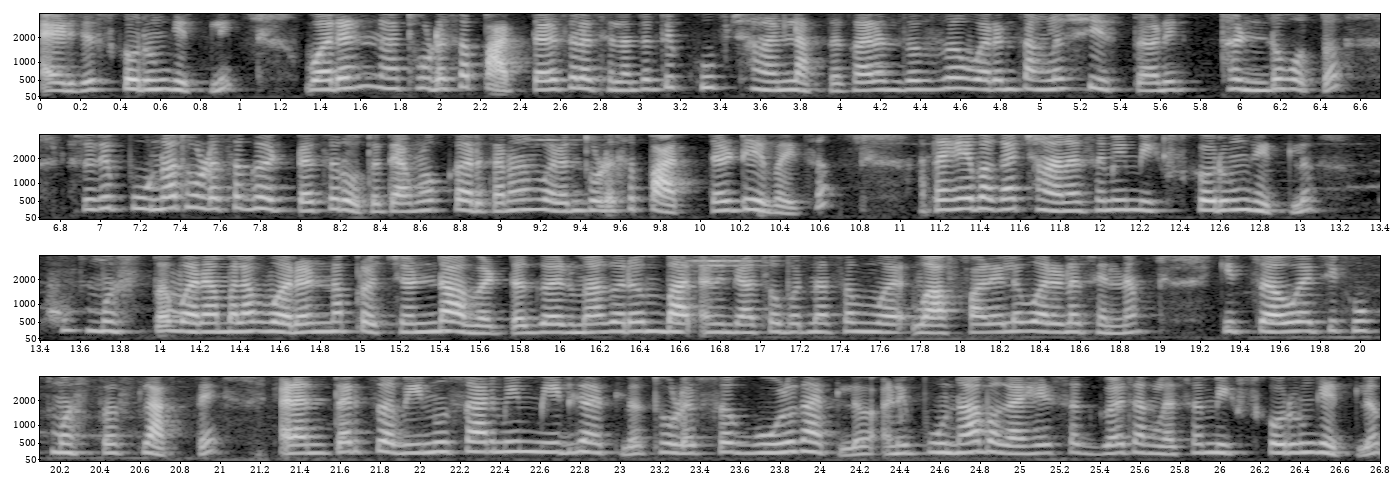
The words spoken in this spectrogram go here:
ॲडजस्ट करून घेतली. वरण ना थोडंसं पातळसर असेल ना तर ते खूप छान लागतं. कारण जसं वरण चांगलं शिजतं आणि थंड होतं तर ते पुन्हा थोडंसं घट्टसर होतं. त्यामुळं करताना वरण थोडंसं पातळ ठेवायचं. आता हे बघा छान असं मी मिक्स करून घेतलं. खूप मस्त वरा मला वरण ना प्रचंड आवडतं. गरमागरम भात आणि त्यासोबत ना असं व वाफाळलेलं वरण असेल ना की चव याची खूप मस्तच लागते. त्यानंतर चवीनुसार मी मीठ घातलं थोडंसं गूळ घातलं आणि पुन्हा बघा हे सगळं चांगलं असं मिक्स करून घेतलं.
